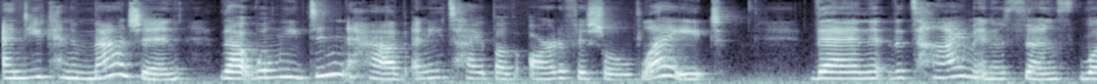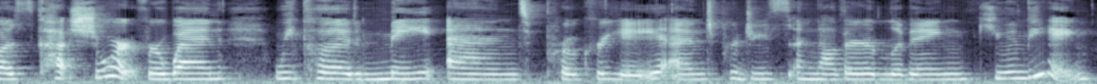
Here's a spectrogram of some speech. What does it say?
And you can imagine that when we didn't have any type of artificial light, then the time, in a sense, was cut short for when we could mate and procreate and produce another living human being.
